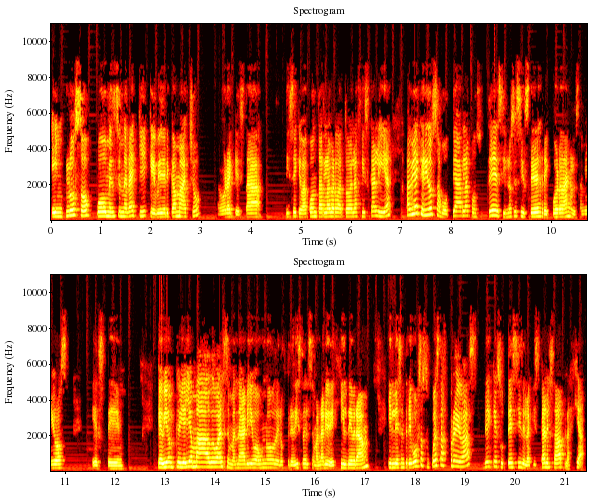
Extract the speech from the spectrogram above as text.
E incluso puedo mencionar aquí que Beder Camacho, ahora que está dice que va a contar la verdad a toda la fiscalía, había querido sabotearla con su tesis. No sé si ustedes recuerdan a los amigos este, que, había, llamado al semanario, a uno de los periodistas del semanario de Hildebrand, y les entregó esas supuestas pruebas de que su tesis de la fiscal estaba plagiada.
